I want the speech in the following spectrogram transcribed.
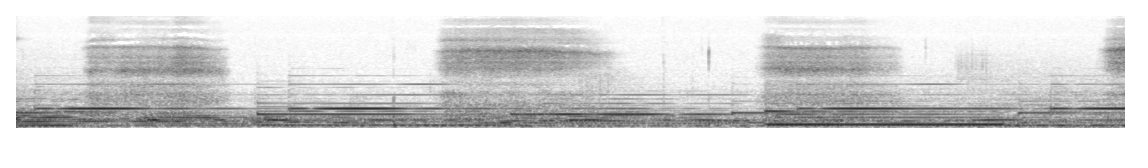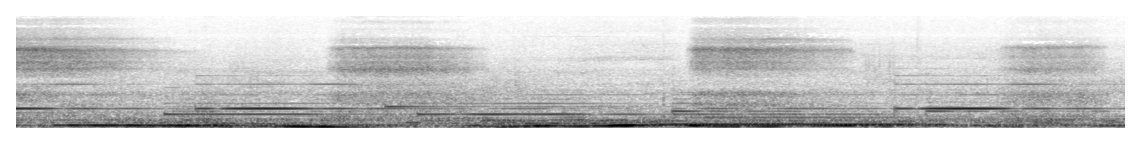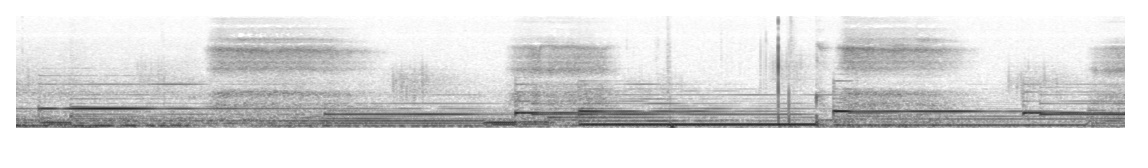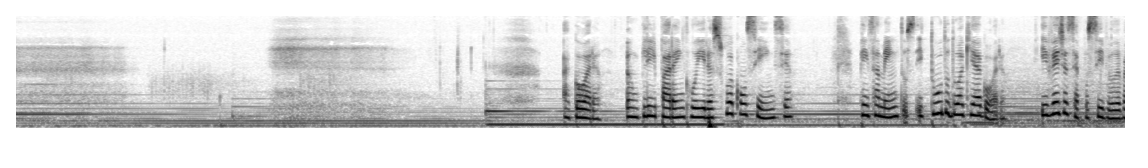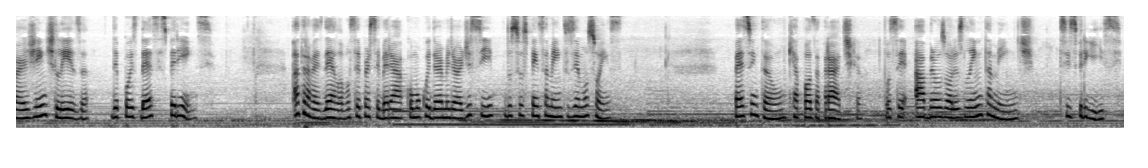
Agora, amplie para incluir a sua consciência, pensamentos e tudo do aqui e agora. E veja se é possível levar gentileza depois dessa experiência. Através dela, você perceberá como cuidar melhor de si, dos seus pensamentos e emoções. Peço então que, após a prática, você abra os olhos lentamente, se espreguice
